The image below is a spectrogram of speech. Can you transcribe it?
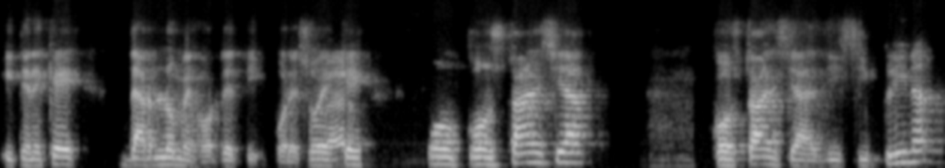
y tienes que dar lo mejor de ti. Por eso es que con constancia, constancia, disciplina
